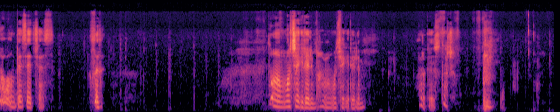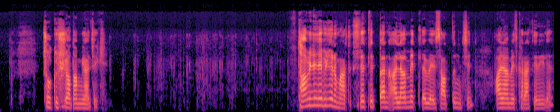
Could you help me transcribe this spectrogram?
Yapalım pes edeceğiz. Tamam maça girelim. Hemen maça girelim. Arkadaşlar. Çok güçlü adam gelecek. Tahmin edebiliyorum artık. Sürekli ben alametle ve sattığım için alamet karakteriyle.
